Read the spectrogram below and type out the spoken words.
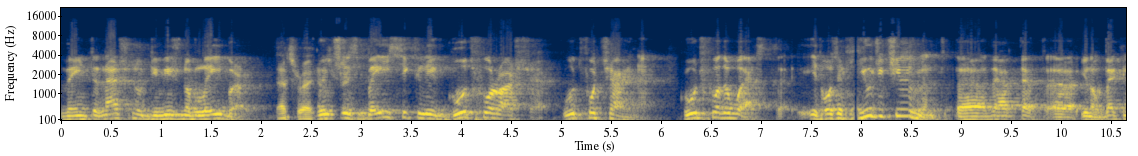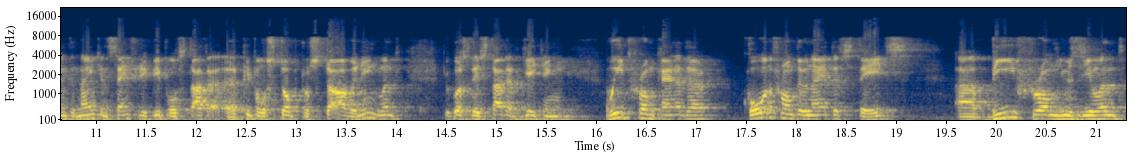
the international division of labor. That's right. Which is basically good for Russia, good for China, good for the West. It was a huge achievement uh, that that uh, you know back in the 19th century people started uh, people stopped to starve in England because they started getting wheat from Canada, corn from the United States, uh, beef from New Zealand.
